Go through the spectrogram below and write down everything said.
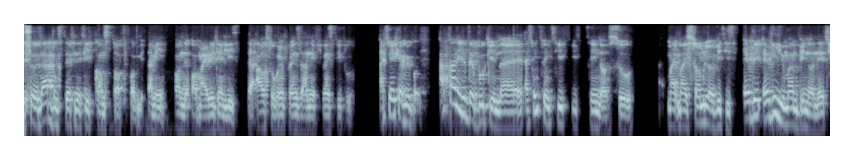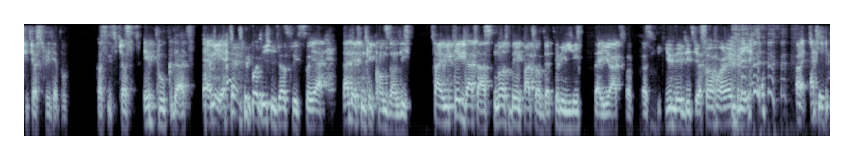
so that book definitely comes top for me. I mean, on, the, on my reading list, the How to Win Friends and Influence People. I think everybody, after I read the book in, uh, I think 2015 or so, my, my summary of it is every every human being on earth should just read a book because it's just a book that I mean everybody should just read. So yeah, that definitely comes on list. So I will take that as not being part of the three lists that you asked for because you made it yourself already. All right, actually,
